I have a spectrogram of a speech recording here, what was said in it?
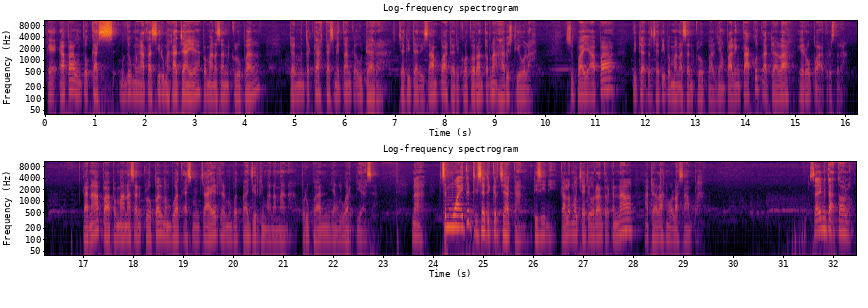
eh, apa untuk gas untuk mengatasi rumah kaca ya pemanasan global dan mencegah gas metan ke udara. Jadi dari sampah dari kotoran ternak harus diolah supaya apa tidak terjadi pemanasan global. Yang paling takut adalah Eropa terus terang. Karena apa? Pemanasan global membuat es mencair dan membuat banjir di mana-mana. Perubahan yang luar biasa. Nah, semua itu bisa dikerjakan di sini. Kalau mau jadi orang terkenal adalah ngolah sampah saya minta tolong.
